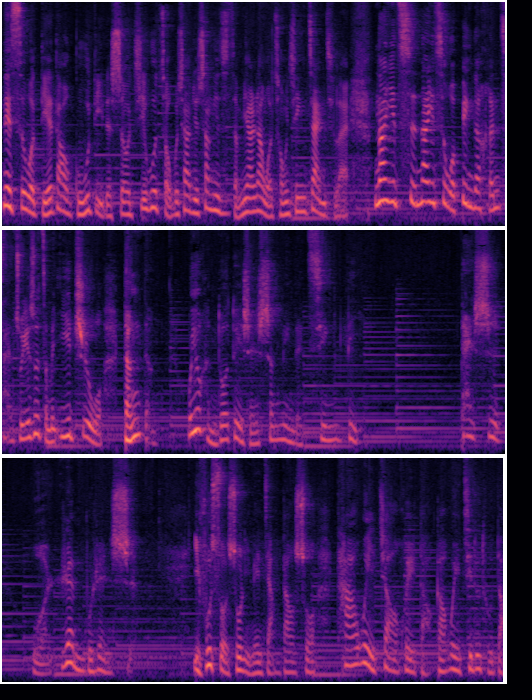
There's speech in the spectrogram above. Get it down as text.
那次我跌到谷底的时候，几乎走不下去，上帝是怎么样让我重新站起来？那一次，那一次我病得很惨，主耶稣怎么医治我？等等，我有很多对神生命的经历。但是我认不认识？”以弗所书里面讲到说，他为教会祷告，为基督徒祷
